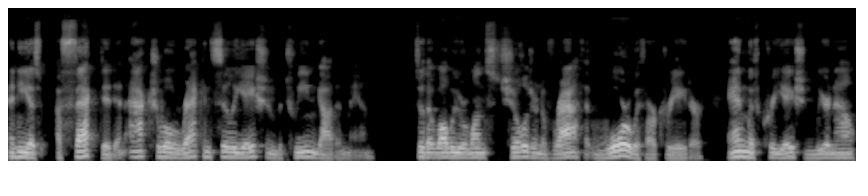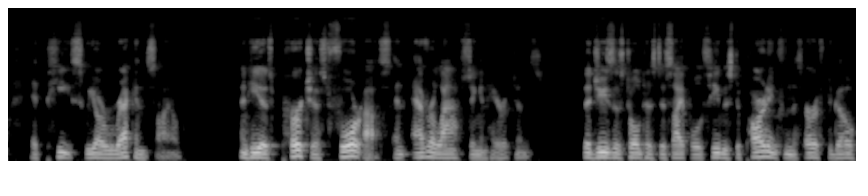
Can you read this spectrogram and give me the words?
And he has effected an actual reconciliation between God and man so that while we were once children of wrath at war with our Creator and with creation, we are now at peace. We are reconciled. And He has purchased for us an everlasting inheritance. That Jesus told His disciples He was departing from this earth to go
